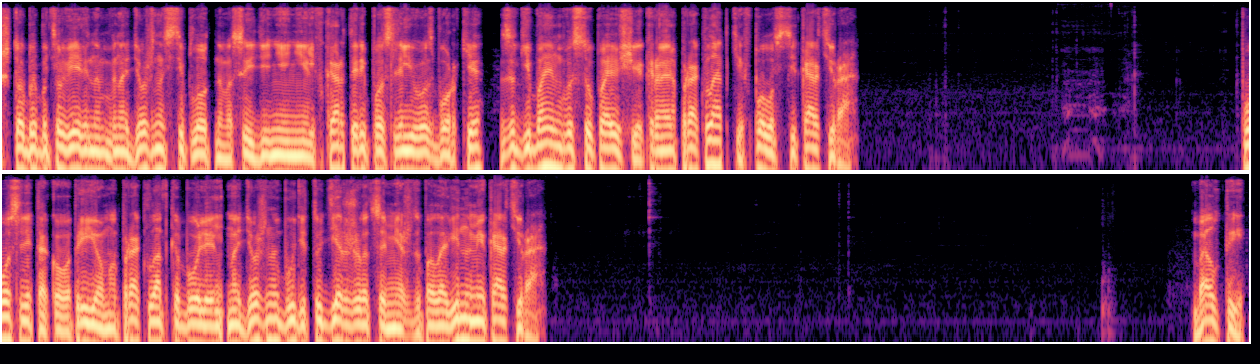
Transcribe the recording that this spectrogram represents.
Чтобы быть уверенным в надежности плотного соединения и в картере после его сборки, загибаем выступающие края прокладки в полости картера. После такого приема прокладка более надежно будет удерживаться между половинами картера. Болты,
